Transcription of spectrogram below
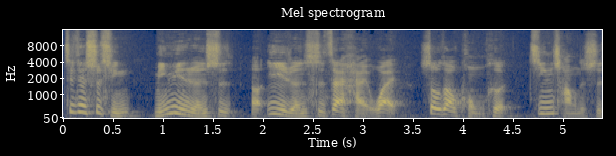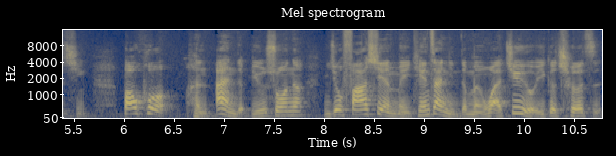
这件事情，名誉人士呃艺人是在海外受到恐吓，经常的事情。包括很暗的，比如说呢，你就发现每天在你的门外就有一个车子，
